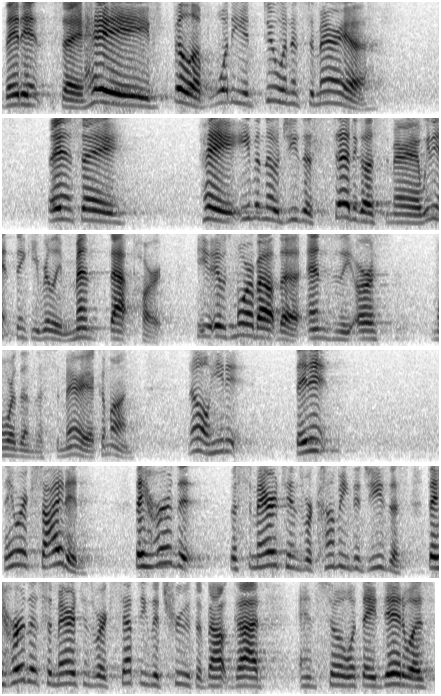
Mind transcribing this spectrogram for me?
they didn't say, Hey, Philip, what are you doing in Samaria? They didn't say, Hey, even though Jesus said to go to Samaria, we didn't think he really meant that part. He, it was more about the ends of the earth more than the Samaria. Come on. No, he didn't. They didn't. They were excited. They heard that the Samaritans were coming to Jesus. They heard that Samaritans were accepting the truth about God. And so what they did was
